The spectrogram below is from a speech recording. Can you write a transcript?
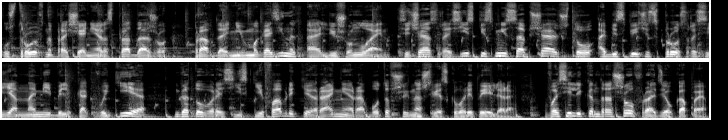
устроив на прощание распродажу. Правда, не в магазинах, а лишь онлайн. Сейчас российские СМИ сообщают, что обеспечить спрос россиян на мебель, как в IKEA, готовы российские фабрики, ранее работавшие на шведского ритейлера. Василий Кондрашов, Радио КП.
